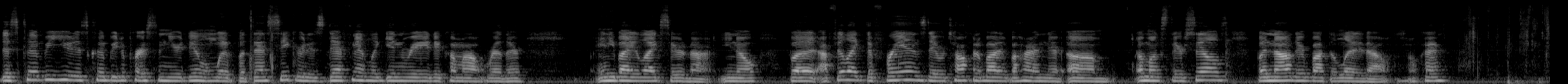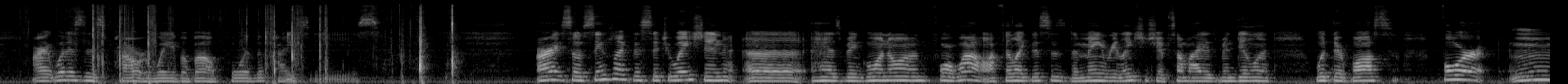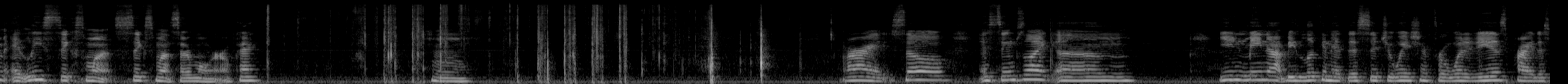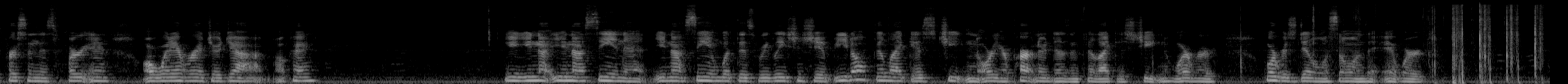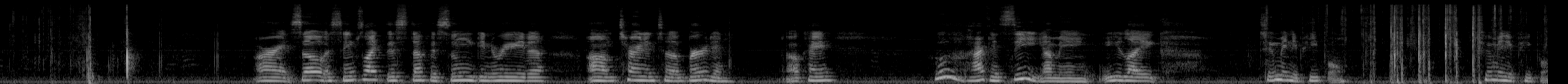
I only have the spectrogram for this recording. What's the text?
this could be you. This could be the person you're dealing with. But that secret is definitely getting ready to come out, whether anybody likes it or not, you know. But I feel like the friends, they were talking about it behind their, um, amongst themselves. But now they're about to let it out, okay? All right, what is this power wave about for the Pisces? All right, so it seems like the situation uh, has been going on for a while. I feel like this is the main relationship. Somebody has been dealing with their boss for mm, at least six months. Six months or more, okay? Hmm. Alright, so it seems like um, you may not be looking at this situation for what it is. Probably this person is flirting or whatever at your job, okay? You, you're not you're not seeing that. You're not seeing what this relationship. You don't feel like it's cheating, or your partner doesn't feel like it's cheating. Whoever whoever's dealing with someone at work. Alright, so it seems like this stuff is soon getting ready to um, turn into a burden. Okay? Whew, I can see. I mean, you like too many people. Too many people.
